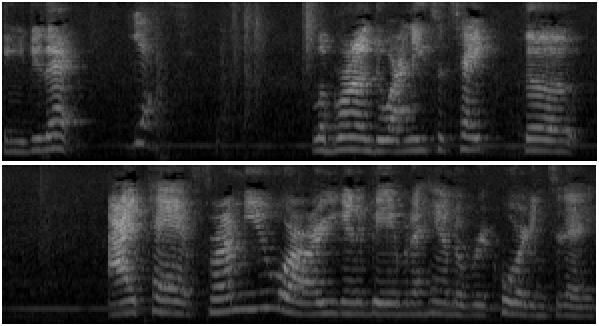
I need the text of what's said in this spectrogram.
Can you do that? Yes. LeBron, do I need to take the iPad from you or are you going to be able to handle recording today?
